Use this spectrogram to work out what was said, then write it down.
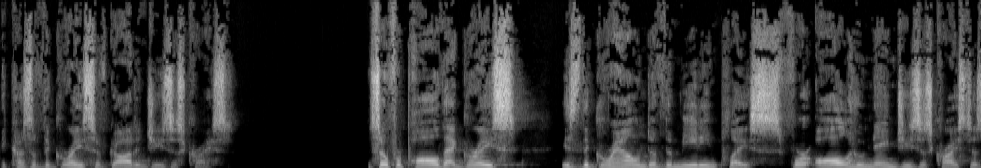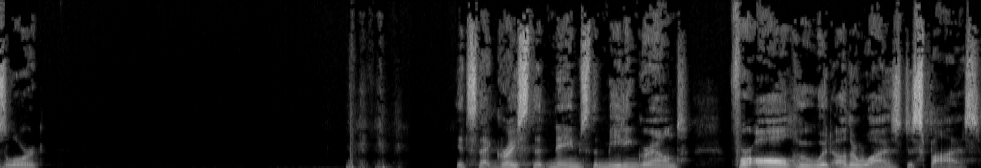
because of the grace of God in Jesus Christ. So for Paul, that grace is the ground of the meeting place for all who name Jesus Christ as Lord. It's that grace that names the meeting ground for all who would otherwise despise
